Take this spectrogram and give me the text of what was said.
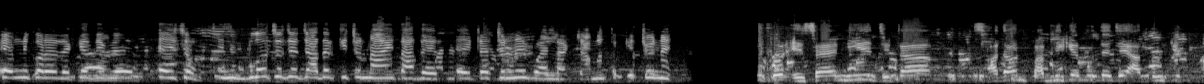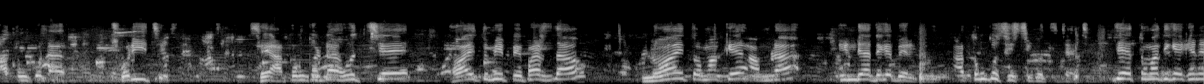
এমনি করে রেখে দিবে। এইসব বলছে যে যাদের কিছু নাই তাদের, এইটার জন্যই ভয় লাগছে। আমার তো কিছুই নেই। নিয়ে যেটা সাধারণ পাবলিকের মধ্যে যে আতঙ্ক, আতঙ্কটা ছড়িয়েছে, সেই আতঙ্কটা হচ্ছে, হয় তুমি পেপারস দাও, নয় তোমাকে আমরা ইন্ডিয়া থেকে বের করব। আতঙ্ক সৃষ্টি করতে চাইছে। যে তোমাদেরকে এখানে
